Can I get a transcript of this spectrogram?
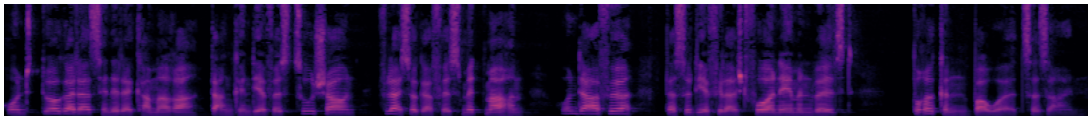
und Durgadas hinter der Kamera danken dir fürs Zuschauen, vielleicht sogar fürs Mitmachen und dafür, dass du dir vielleicht vornehmen willst, Brückenbauer zu sein.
